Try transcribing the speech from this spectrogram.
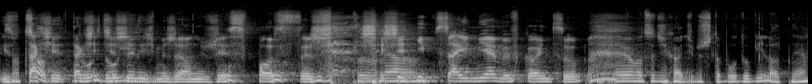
I no tak się, tak się cieszyliśmy, że on już jest w Polsce, że, że się nim zajmiemy w końcu. Nie wiem o co ci chodzi, przecież to był długi lot, nie?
